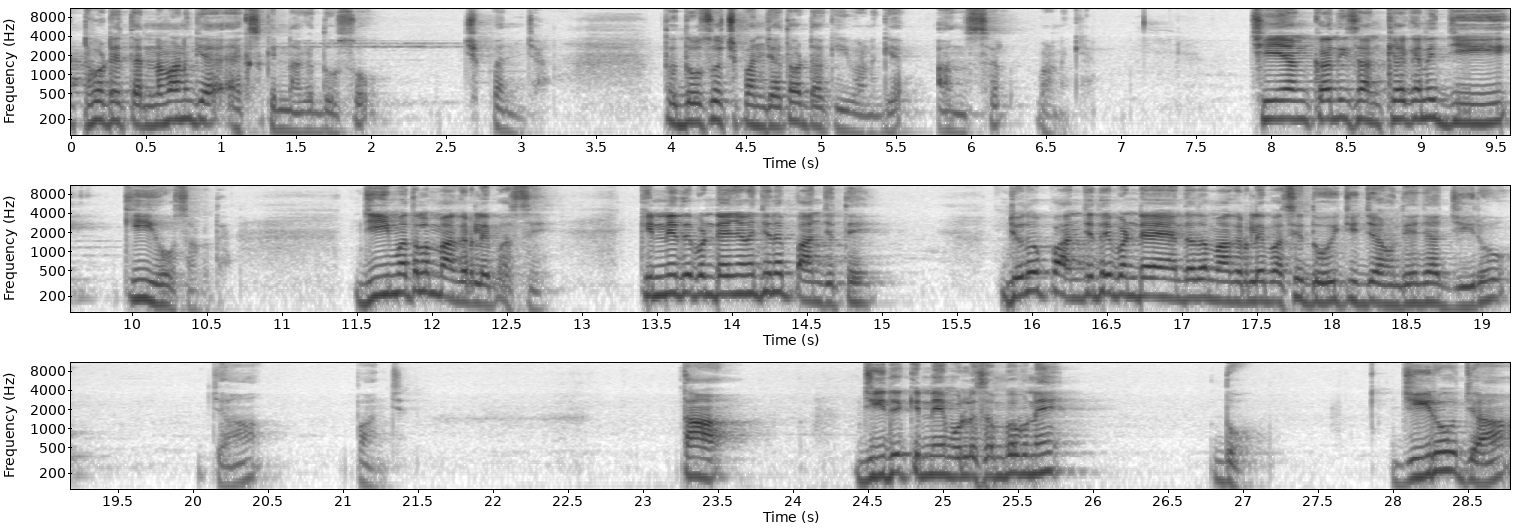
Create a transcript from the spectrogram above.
8 ਬਟੇ 3 ਬਣ ਗਿਆ। X ਕਿੰਨਾ ਗਿਆ? 256 ਤਾਂ 256 ਤੁਹਾਡਾ ਕੀ ਬਣ ਗਿਆ? ਆਨਸਰ ਬਣ ਗਿਆ। 6 ਅੰਕਾਂ ਦੀ ਸੰਖਿਆ ਕਹਿੰਦੇ ਜੀ ਕੀ ਹੋ ਸਕਦਾ ਜੀ ਮਤਲਬ ਮਗਰਲੇ ਪਾਸੇ। ਕਿੰਨੇ ਤੇ ਵੰਡਿਆ ਜਾਣਾ? ਜਿਹਨੇ 5 ਤੇ। ਜਦੋਂ 5 ਦੇ ਵੰਡਿਆ ਜਾਂਦਾ ਤਾਂ ਮਗਰਲੇ ਪਾਸੇ ਦੋ ਹੀ ਚੀਜ਼ਾਂ ਹੁੰਦੀਆਂ, ਜਾਂ 0 ਜਾਂ 5 ਤਾਂ ਜੀ ਦੇ ਕਿੰਨੇ ਮੁੱਲ ਸੰਭਵ ਨੇ? 2 0 ਜਾਂ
